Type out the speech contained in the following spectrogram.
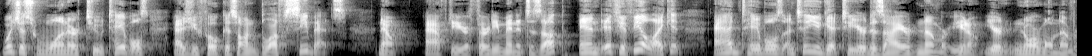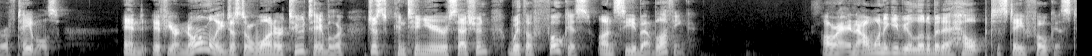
with just one or two tables as you focus on bluff CBETs. Now, after your 30 minutes is up, and if you feel like it, add tables until you get to your desired number, you know, your normal number of tables. And if you're normally just a one or two tabler, just continue your session with a focus on C bet bluffing. All right, and I want to give you a little bit of help to stay focused.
